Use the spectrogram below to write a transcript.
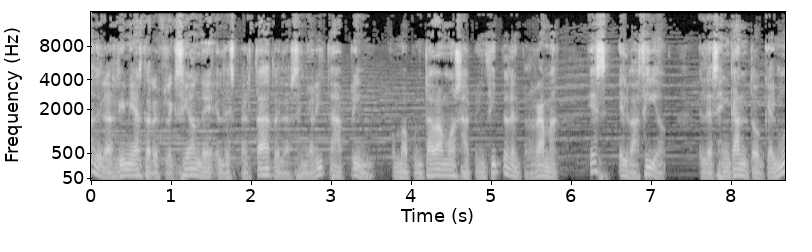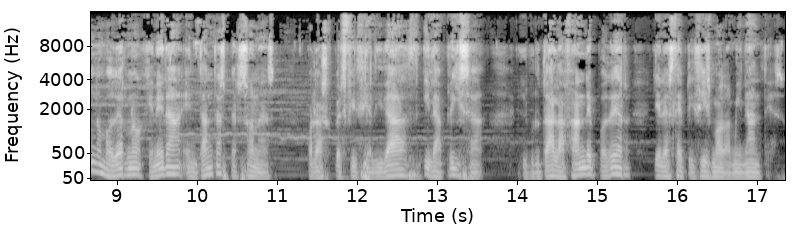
Una de las líneas de reflexión de El despertar de la señorita Prim, como apuntábamos al principio del programa, es el vacío, el desencanto que el mundo moderno genera en tantas personas por la superficialidad y la prisa, el brutal afán de poder y el escepticismo dominantes.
